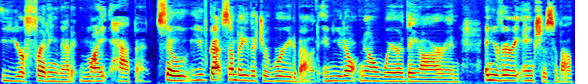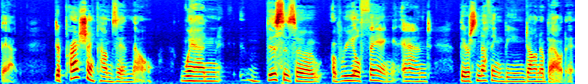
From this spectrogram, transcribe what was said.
you're fretting that it might happen. So you've got somebody that you're worried about and you don't know where they are and, and you're very anxious about that. Depression comes in though when this is a, a real thing and there's nothing being done about it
